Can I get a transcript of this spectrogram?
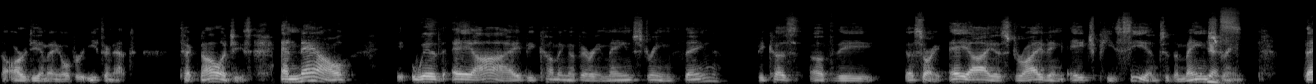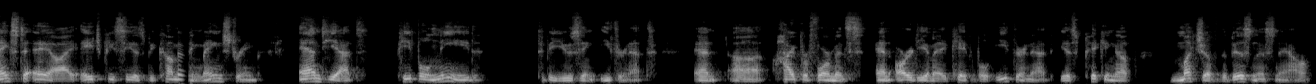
the RDMA over Ethernet technologies. And now with AI becoming a very mainstream thing because of the, uh, sorry, AI is driving HPC into the mainstream. Yes. Thanks to AI, HPC is becoming mainstream. And yet people need to be using Ethernet. And uh, high performance and RDMA capable Ethernet is picking up much of the business now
